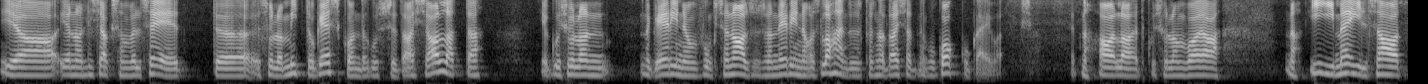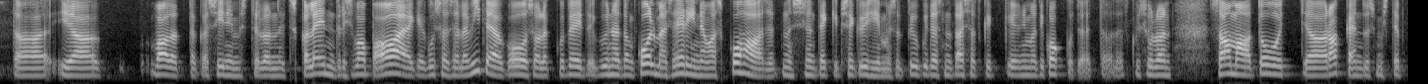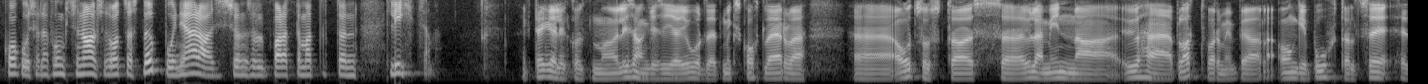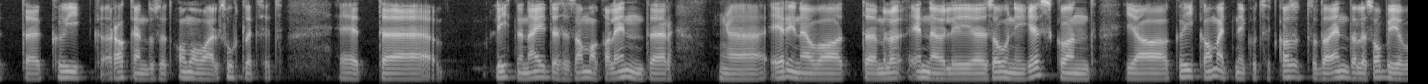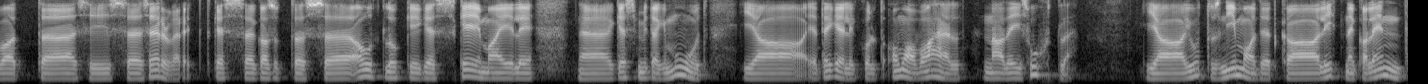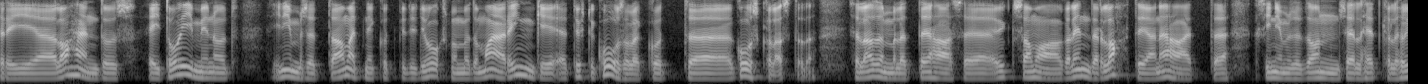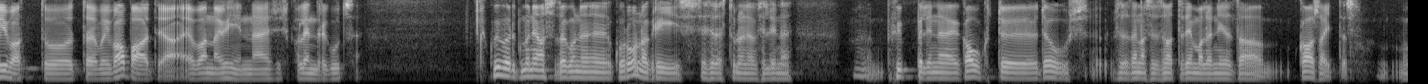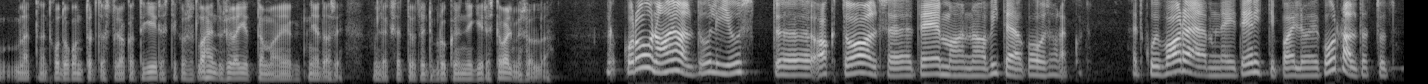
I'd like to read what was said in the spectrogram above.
ja, ja noh, lisaks on veel see, et äh, sul on mitu keskkonda, kus seda asja hallata ja kui sul on nagu erinev funktsionaalsus on erinevas lahenduses, kas need asjad nagu kokku käivad, eks ju. et noh, a la, et kui sul on vaja noh, email saata ja vaadata, kas inimestel on näiteks kalendris vaba aeg ja kus sa selle videokoosoleku teed ja kui need on kolmes erinevas kohas, et noh, siis on, tekib see küsimus, et kuidas need asjad kõik niimoodi kokku töötavad, et kui sul on sama tootja rakendus, mis teeb kogu selle funktsionaalsuse otsast lõpuni ära, siis on sul paratamatult on lihtsam. Tegelikult ma lisangi siia juurde, et miks Kohtla-Järve äh, otsustas äh, üle minna ühe platvormi peale, ongi puhtalt see, et äh, kõik rakendused omavahel suhtleksid. et lihtne näide, seesama kalender erinevad, äh, meil enne oli Sony keskkond ja kõik ametnikud said kasutada endale sobivat äh, siis serverit, kes kasutas Outlooki, kes Gmaili, kes midagi muud. Ja, ja tegelikult omavahel nad ei suhtle. Ja juhtus niimoodi, et ka lihtne kalendri lahendus ei toiminud inimesed, ametnikud pidid jooksma mööda maja ringi, et ühte koosolekut äh, kooskõlastada. selle asemel, et teha see üks sama kalender lahti ja näha, et äh, kas inimesed on sel hetkel hõivatud või vabad ja, ja panna ühine siis kalendrikutse. kuivõrd mõne aasta tagune koroonakriis ja sellest tulenev selline äh, hüppeline kaugtöö tõus selle tänase saate teemale nii-öelda kaasa aitas. ma mäletan, et kodukontorites tuli hakata kiiresti igasuguseid lahendusi leiutama ja kõik nii edasi, milleks ettevõtted ei pruukinud nii kiiresti valmis olla. no koroona ajal tuli just äh, aktuaalse teemana videokoosolekud. et kui varem neid eriti palju ei korraldatud,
